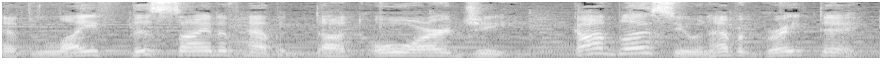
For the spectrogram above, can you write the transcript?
at lifethissideofheaven.org. God bless you and have a great day.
